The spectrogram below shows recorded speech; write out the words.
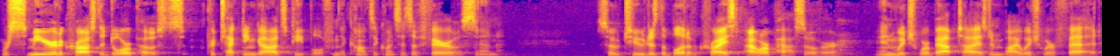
were smeared across the doorposts, protecting God's people from the consequences of Pharaoh's sin, so too does the blood of Christ, our Passover, in which we're baptized and by which we're fed,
